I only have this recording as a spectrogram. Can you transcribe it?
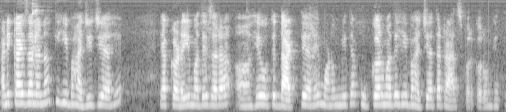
आणि काय झालं ना की ही भाजी जी आहे या कढईमध्ये जरा हे होते दाटते आहे म्हणून मी त्या कुकरमध्ये ही भाजी आता ट्रान्सफर करून घेते.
